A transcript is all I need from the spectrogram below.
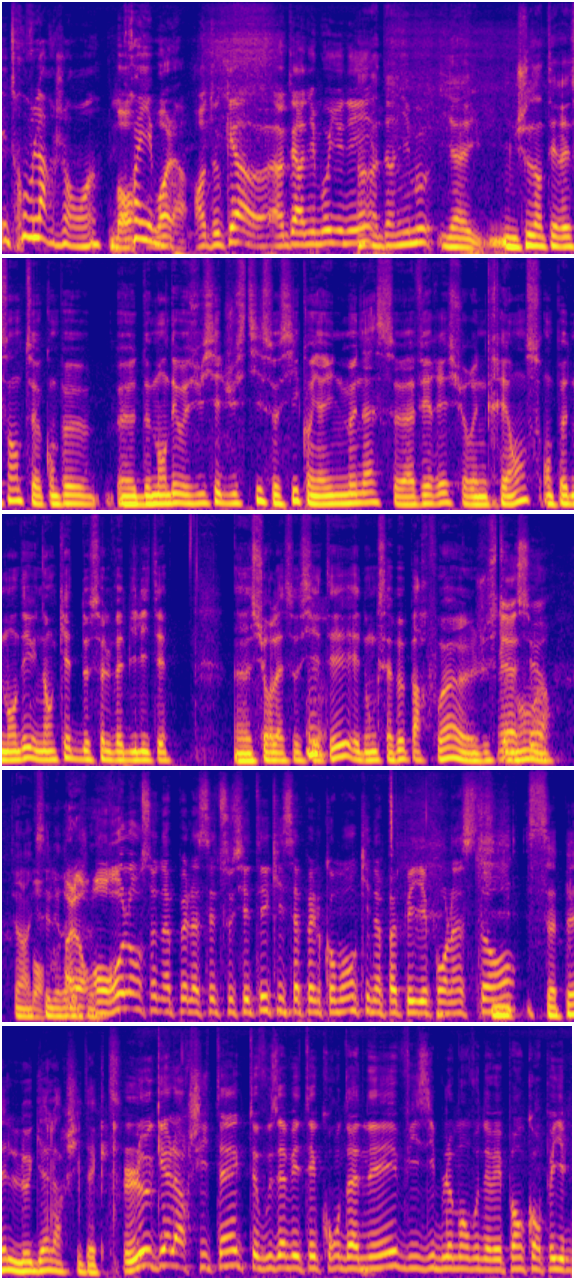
ils trouvent l'argent. hein. Bon, croyez-moi. voilà. En tout cas, euh, un dernier mot, Yoni Un, un dernier mot, il y a une chose intéressante qu'on peut euh, demander aux huissiers de justice aussi. Quand il y a une menace euh, avérée sur une créance, on peut demander une enquête de solvabilité euh, sur la société. Et donc ça peut parfois euh, justement Bon, alors, on relance un appel à cette société qui s'appelle comment Qui n'a pas payé pour l'instant Qui s'appelle Legal Architecte. Le gal architecte, vous avez été condamné. Visiblement, vous n'avez pas encore payé M.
